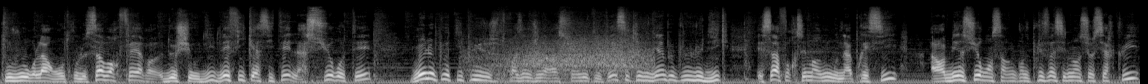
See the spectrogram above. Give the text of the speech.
Toujours là, on retrouve le savoir-faire de chez Audi, l'efficacité, la sûreté. Mais le petit plus de cette troisième génération de TT, c'est qu'il devient un peu plus ludique. Et ça, forcément, nous, on apprécie. Alors bien sûr, on s'en rend compte plus facilement sur circuit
